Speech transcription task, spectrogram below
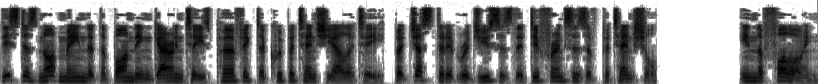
This does not mean that the bonding guarantees perfect equipotentiality, but just that it reduces the differences of potential. In the following,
